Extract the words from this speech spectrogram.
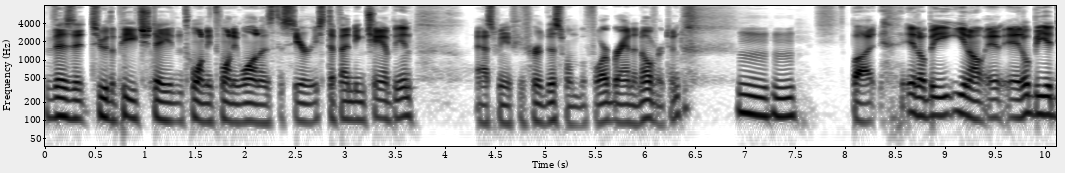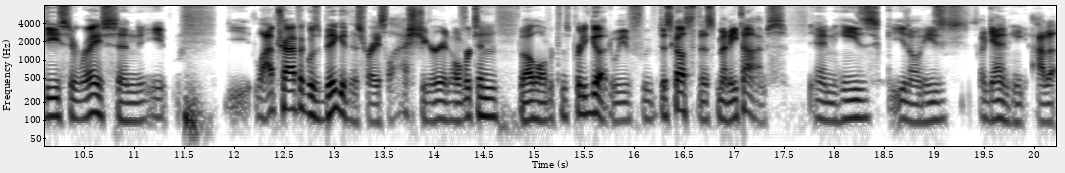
visit to the Peach State in 2021 as the series defending champion. Ask me if you've heard this one before, Brandon Overton. Mm-hmm. But it'll be, you know, it, it'll be a decent race. And you, you- lap traffic was big in this race last year. And Overton, well, Overton's pretty good. We've we've discussed this many times. And he's, you know, he's again, he out of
